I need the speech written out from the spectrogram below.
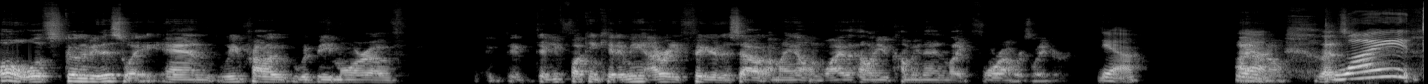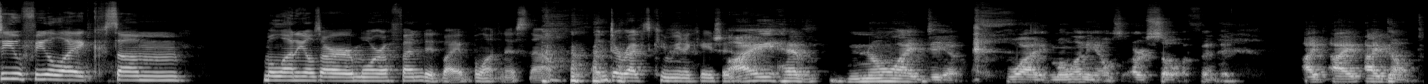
oh, well, it's going to be this way. And we probably would be more of, are you fucking kidding me? I already figured this out on my own. Why the hell are you coming in like four hours later? Yeah. I Yeah. don't know. That's, Why do you feel like some millennials are more offended by bluntness now and direct communication? I have no idea why millennials are so offended. I, I I don't.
